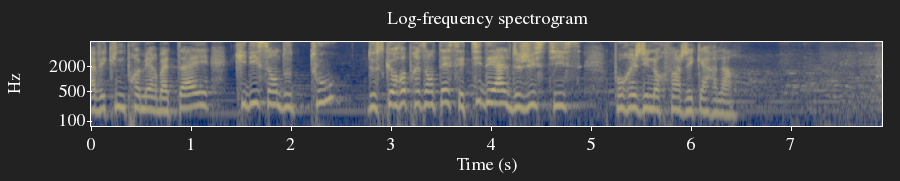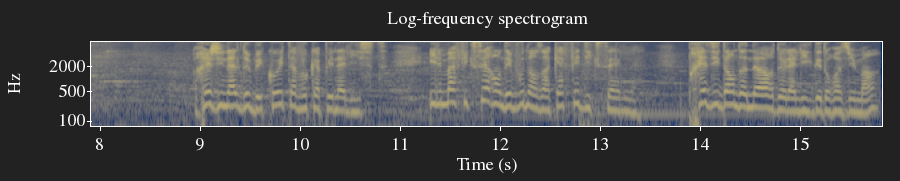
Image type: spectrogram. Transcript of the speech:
Avec une première bataille qui dit sans doute tout de ce que représentait cet idéal de justice pour Régine Orphinger-Carlin. Réginald de Béco est avocat pénaliste. Il m'a fixé rendez-vous dans un café d'Ixelles. Président d'honneur de la Ligue des droits humains,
